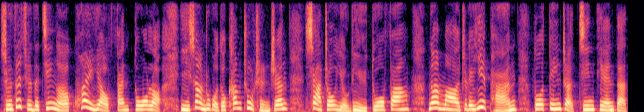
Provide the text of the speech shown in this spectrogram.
选择权的金额快要翻多了。以上如果都 come true。成真，下周有利于多方。那么这个夜盘多盯着今天的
